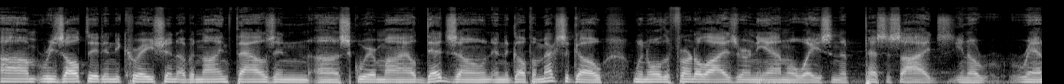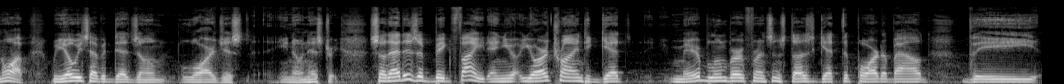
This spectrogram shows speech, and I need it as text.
um, resulted in the creation of a 9,000 uh, square mile dead zone in the Gulf of Mexico when all the fertilizer and the animal waste and the pesticides, you know, ran off. We always have a dead zone, largest, you know, in history. So that is a big fight, and you, you are trying to get. Mayor Bloomberg, for instance, does get the part about the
